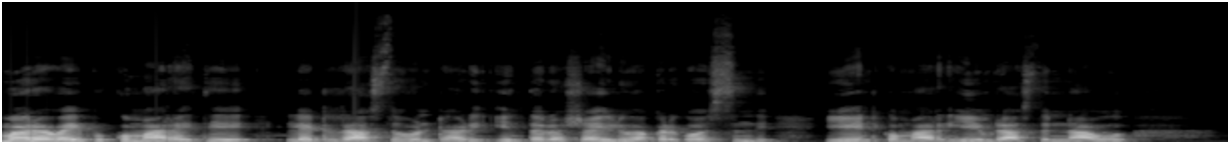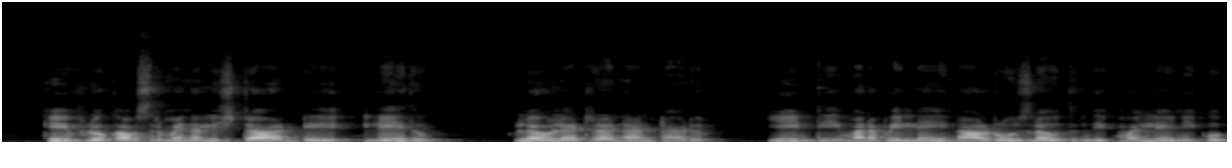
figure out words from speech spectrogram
మరోవైపు కుమార్ అయితే లెటర్ రాస్తూ ఉంటాడు. ఇంతలో శైలు అక్కడికి వస్తుంది. ఏంటి కుమార్ ఏం రాస్తున్నావు? కేఫ్లోకి అవసరమైన లిస్టా? అంటే లేదు లవ్ లెటర్ అని అంటాడు. ఏంటి? మన పెళ్ళి అయి నాలుగు రోజులు అవుతుంది. మళ్ళీ నీకు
